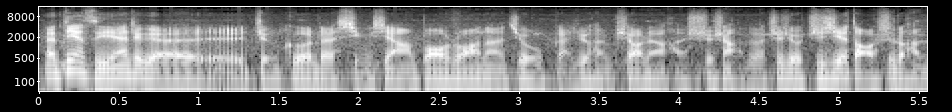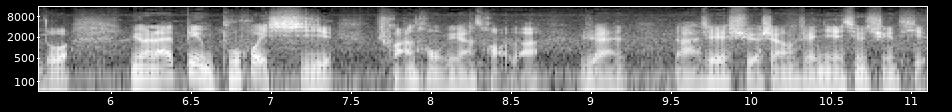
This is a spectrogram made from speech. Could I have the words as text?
那电子烟这个整个的形象包装呢，就感觉很漂亮、很时尚，对吧？这就直接导致了很多原来并不会吸传统烟草的人啊，这些学生、这些年轻群体，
